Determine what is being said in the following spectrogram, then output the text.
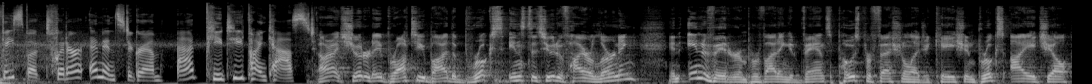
Facebook, Twitter, and Instagram at PT Pintcast. All right, show today brought to you by the Brooks Institute of Higher Learning, an innovator in providing advanced post professional education. Brooks IHL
